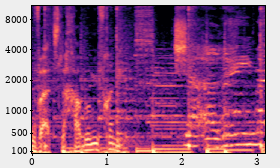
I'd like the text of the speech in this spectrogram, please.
ובהצלחה במבחנים. שערי מדע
